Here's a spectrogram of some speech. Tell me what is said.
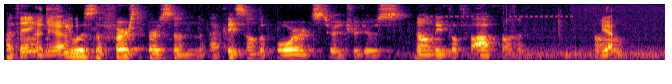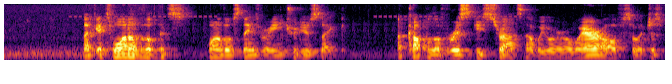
I think And yeah. he was the first person, at least on the boards, to introduce non-lethal Fat Man. Um, Yeah. Like it's one of the it's one of those things where he introduced like a couple of risky strats that we were aware of, so it just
